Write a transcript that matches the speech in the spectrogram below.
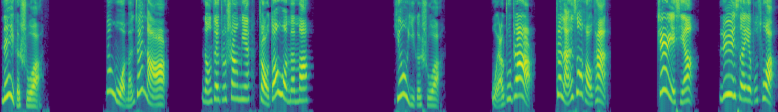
那个说：“那我们在哪儿？能在这上面找到我们吗？”又一个说：“我要住这儿，这蓝色好看，这儿也行，绿色也不错。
